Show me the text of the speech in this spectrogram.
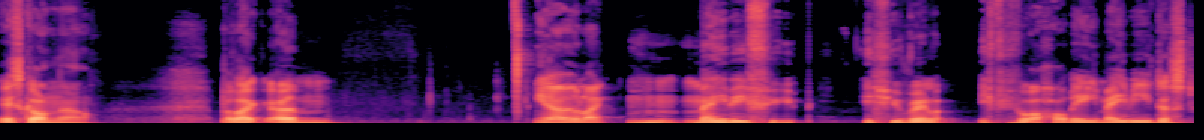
It's gone now. But like, um, you know, like maybe if you if you real if you've got a hobby, maybe just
